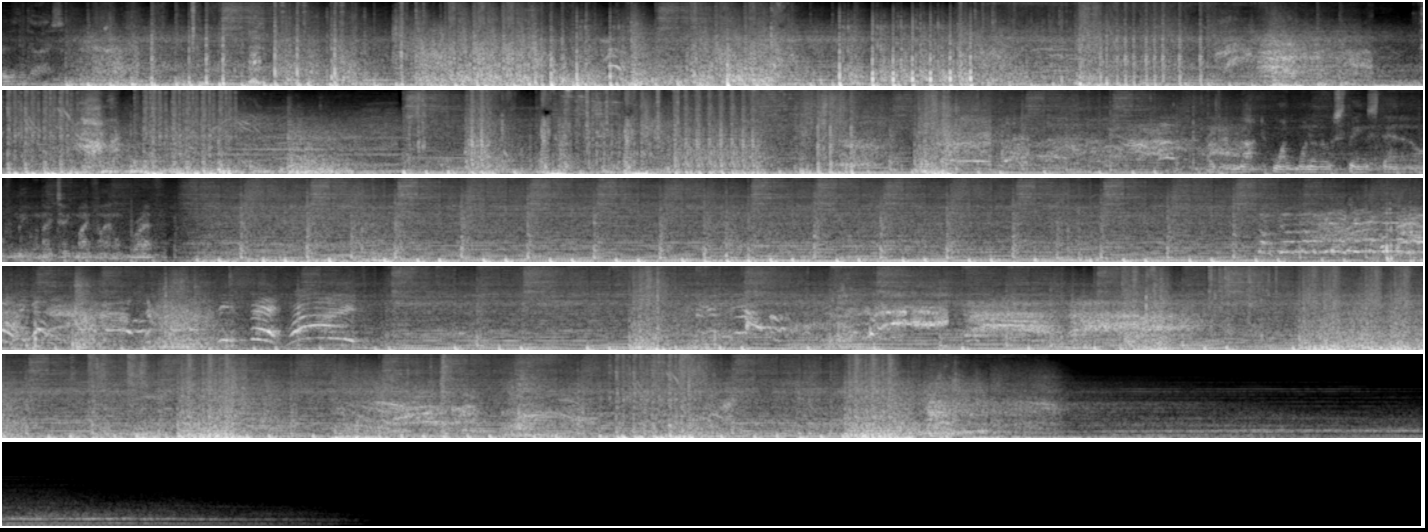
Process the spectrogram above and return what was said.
Everything dies. Want one of those things standing over me when I take my final breath.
